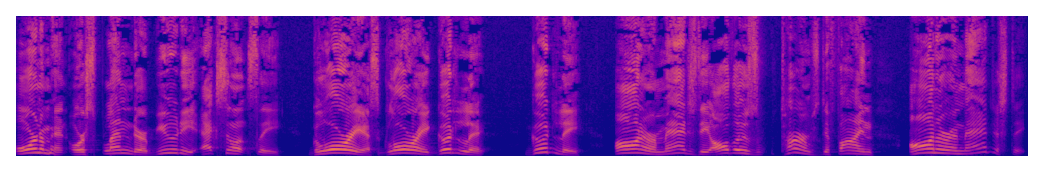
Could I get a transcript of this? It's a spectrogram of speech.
ornament or splendor, beauty, excellency, glorious, glory, goodly, goodly, honor, majesty. All those terms define honor and majesty.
